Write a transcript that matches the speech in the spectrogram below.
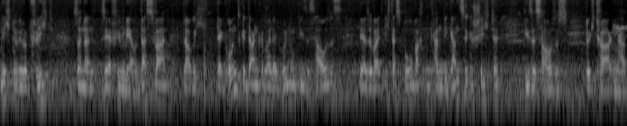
nicht nur ihre Pflicht, sondern sehr viel mehr. Und das war, glaube ich, der Grundgedanke bei der Gründung dieses Hauses, der, soweit ich das beobachten kann, die ganze Geschichte dieses Hauses durchtragen hat.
